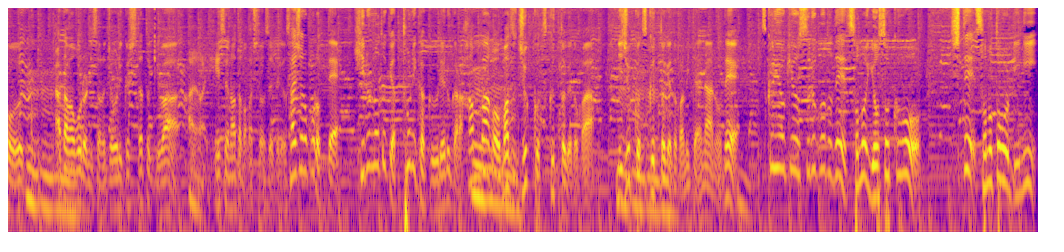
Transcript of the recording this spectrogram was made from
こう、うんうんうん。頭頃にその上陸した時は、あの平成の頭かちょっと忘れたけど最初の頃って昼の時はとにかく売れるからハンバーガーをまず10個作っとけとか20個作っとけとかみたいなので作り置きをすることでその予測をしてその通りに、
